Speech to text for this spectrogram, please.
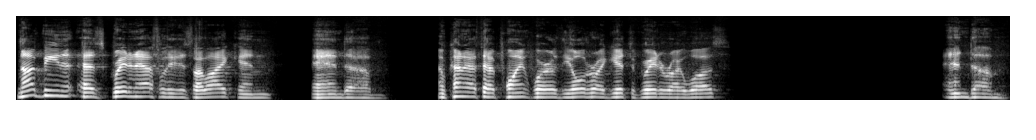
not being as great an athlete as I like, and and um, I'm kind of at that point where the older I get, the greater I was. And um,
